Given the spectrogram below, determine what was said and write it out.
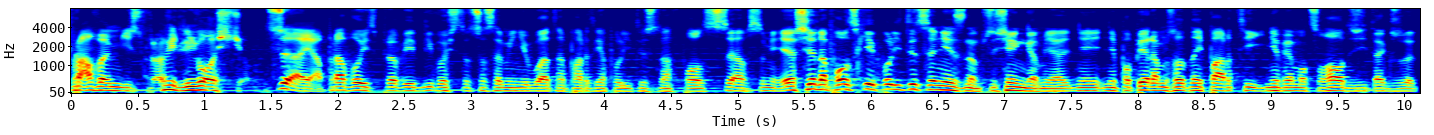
prawem i sprawiedliwością. Czy a ja, Prawo i Sprawiedliwość to czasami nie była ta partia polityczna w Polsce, a w sumie ja się na polskiej polityce nie znam, przysięgam, ja nie, nie popieram żadnej partii i nie wiem o co chodzi, także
